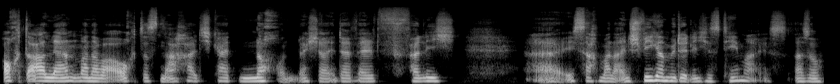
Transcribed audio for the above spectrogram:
Auch da lernt man aber auch, dass Nachhaltigkeit noch und nöcher in der Welt völlig, äh, ich sag mal, ein schwiegermütterliches Thema ist. Also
